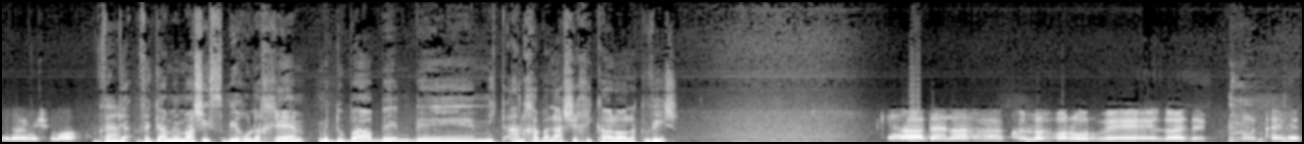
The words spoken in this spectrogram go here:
אלוהים ישמור. כן. וג- וגם ממה שהסבירו לכם, מדובר במטען חבלה שחיכה לו על הכביש? כן, עדיין הכל לא ברור ולא יודעים כלום את האמת.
